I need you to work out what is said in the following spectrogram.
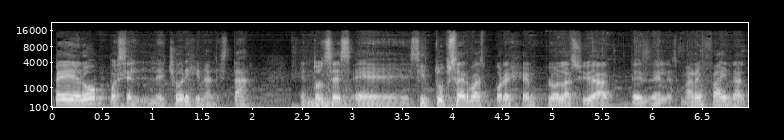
pero pues el lecho original está. Entonces, eh, si tú observas, por ejemplo, la ciudad desde el Smart Final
